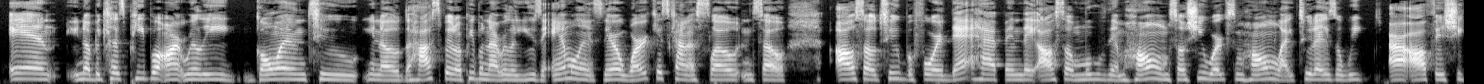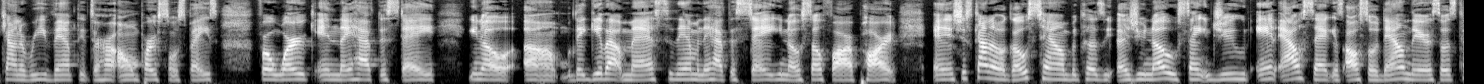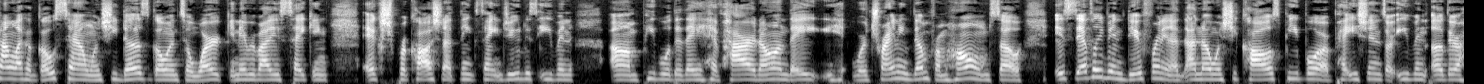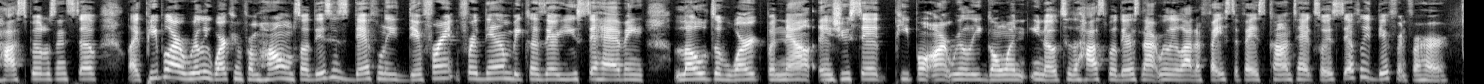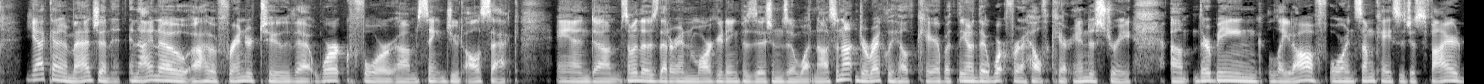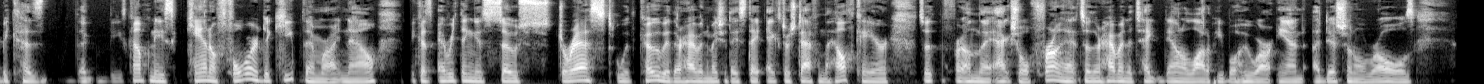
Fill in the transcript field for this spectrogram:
And, you know, because people aren't really going to, you know, the hospital, people not really using ambulance, their work is kind of slowed. And so also too, before that happened, they also moved them home. So she works from home like two days a week. Our office, she kind of revamped it to her own personal space for work and they have to stay, you know, um, they give out masks to them and they have to stay, you know, so far apart. And it's just kind of a ghost town because, as you know, St. Jude and ALSAC is also down there. So it's kind of like a ghost town when she does go into work and everybody's taking extra precaution. I think St. Jude is even um, people that they have hired on, they were training them from home. So it's definitely been different. And I, I know when she calls people or patients or even other hospitals and stuff, like people are really working from home. So this is definitely different for them because they're used to having loads of work. But now, as you said, people aren't really going, you know, to the hospital. There's not really a lot of face to face contact. So it's definitely different for her. Yeah, I can imagine. And I know I have a friend or two that work for um, St. Jude ALSAC and um, some of those that are in marketing positions and whatnot. So not directly healthcare, but you know they work for a healthcare industry. Um, they're being laid off, or in some cases just fired because the, these companies can't afford to keep them right now because everything is so stressed with COVID. They're having to make sure they stay extra staff in the healthcare. So for on the actual front, so they're having to take down a lot of people who are in additional roles.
